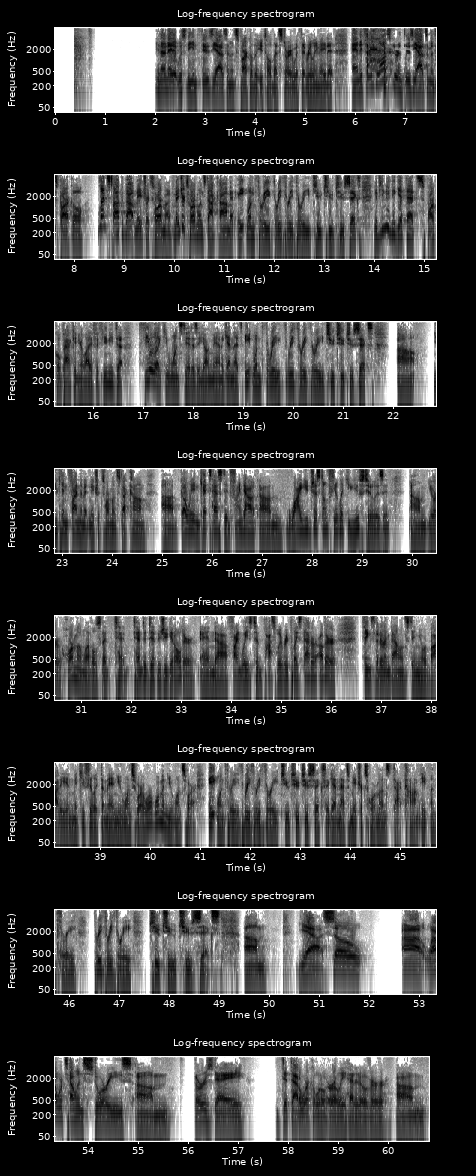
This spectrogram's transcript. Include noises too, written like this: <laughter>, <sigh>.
You know, Nate, it was the enthusiasm and sparkle that you told that story with that really made it. And if you've lost your enthusiasm and sparkle, let's talk about Matrix Hormones. MatrixHormones.com at 813-333-2226. If you need to get that sparkle back in your life, if you need to feel like you once did as a young man, again, that's 813-333-2226. Uh, you can find them at matrixhormones.com. Uh, go in, get tested, find out um, why you just don't feel like you used to. Is it um, your hormone levels that t- tend to dip as you get older? And uh, find ways to possibly replace that or other things that are imbalanced in your body and make you feel like the man you once were or woman you once were. 813-333-2226. Again, that's matrixhormones.com. 813-333-2226. Um, yeah, so uh, while we're telling stories, um, Thursday dipped out of work a little early, headed over. Um,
